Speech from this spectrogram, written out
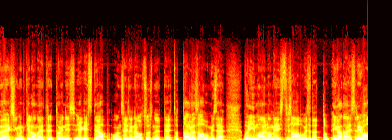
üheksakümmend kilomeetrit tunnis ja kes teab, on selline otsus nüüd tehtud talve saabumise või maailmameistri saabumise tõttu. igatahes, Rivo,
